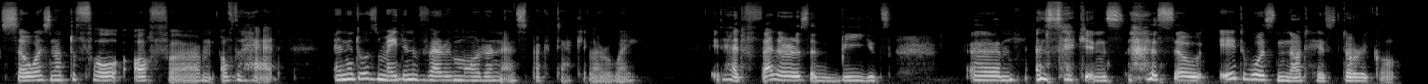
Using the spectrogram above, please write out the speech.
so as not to fall off um, of the head and it was made in a very modern and spectacular way. It had feathers and beads um, and seconds, so it was not historical.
